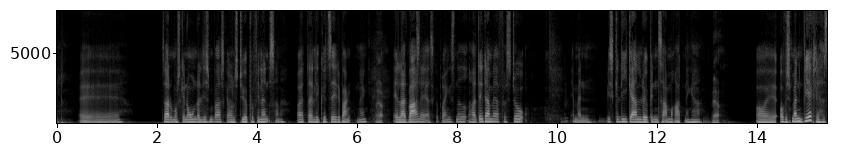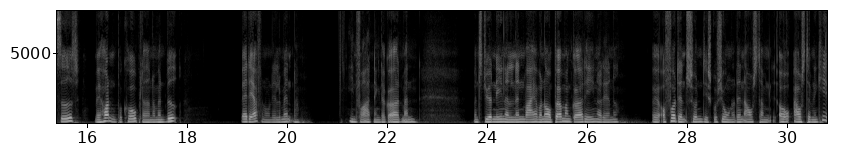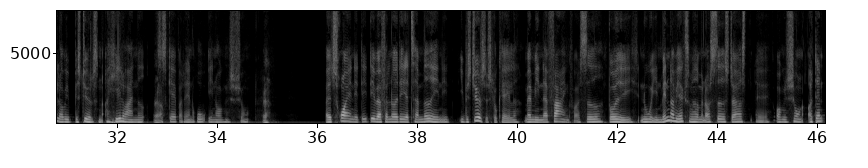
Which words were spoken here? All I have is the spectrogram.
Øh, så er der måske nogen, der ligesom bare skal holde styr på finanserne, og at der er likviditet i banken, ikke? Ja. eller at varelager skal bringes ned. Og det der med at forstå, jamen, vi skal lige gerne løbe i den samme retning her. Ja. Og, øh, og hvis man virkelig har siddet med hånden på kogepladen, og man ved, hvad det er for nogle elementer i en forretning, der gør, at man, man styrer den ene eller den anden vej, og hvornår bør man gøre det ene og det andet. Øh, og få den sunde diskussion og den afstemning, og afstemning helt op i bestyrelsen og hele vejen ned, Ja. så skaber det en ro i en organisation. Ja. Og jeg tror egentlig, det, det er i hvert fald noget af det, jeg tager med ind i, i bestyrelseslokalet, med min erfaring for at sidde, både i, nu i en mindre virksomhed, men også sidde i større øh, organisationer. Og den,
